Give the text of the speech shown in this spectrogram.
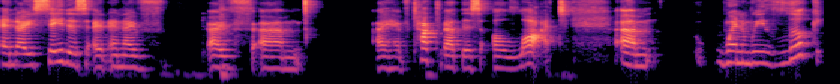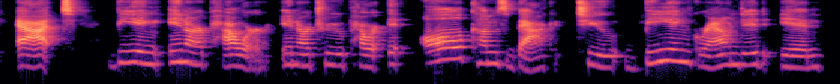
and i say this and i've i've um, i have talked about this a lot um, when we look at being in our power in our true power it all comes back to being grounded in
